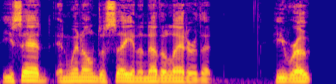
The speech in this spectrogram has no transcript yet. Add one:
He said and went on to say in another letter that he wrote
